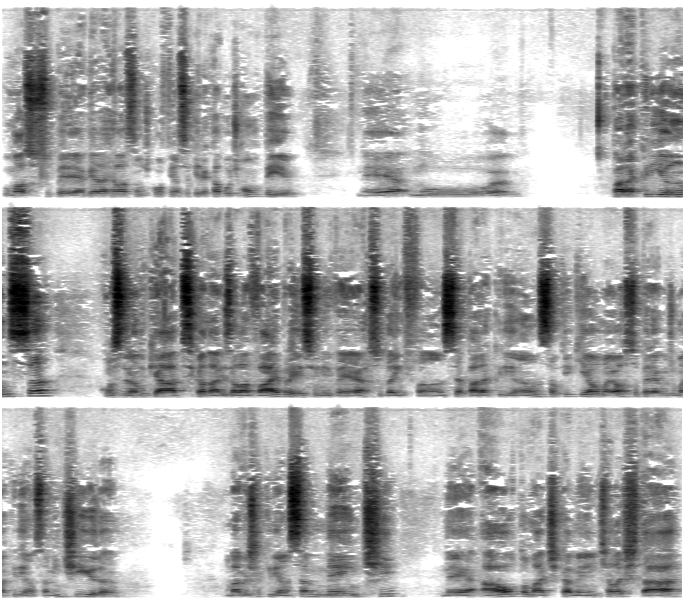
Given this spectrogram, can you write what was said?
o nosso superego era a relação de confiança que ele acabou de romper. Né? No, para a criança, considerando que a psicanálise ela vai para esse universo da infância, para a criança, o que, que é o maior superego de uma criança? A mentira. Uma vez que a criança mente, né, automaticamente ela está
